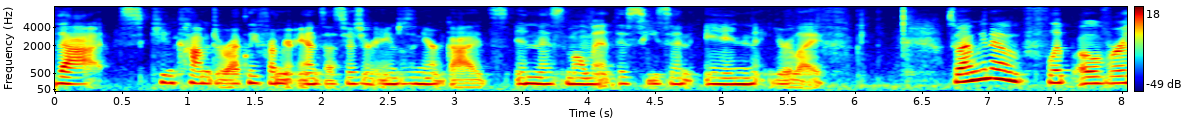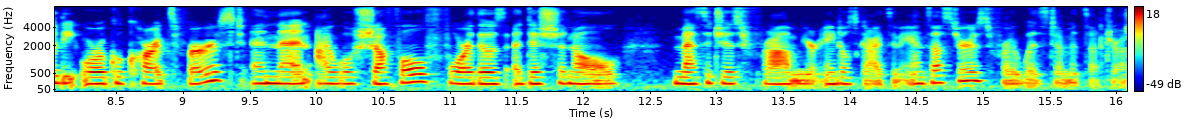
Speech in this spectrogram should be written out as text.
that can come directly from your ancestors, your angels, and your guides in this moment, this season in your life. So I'm going to flip over the oracle cards first, and then I will shuffle for those additional messages from your angels, guides, and ancestors for wisdom, etc.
